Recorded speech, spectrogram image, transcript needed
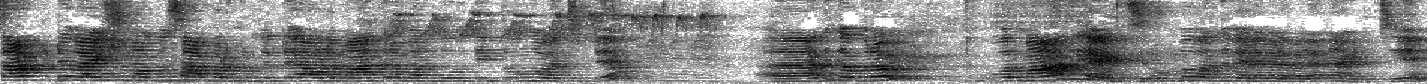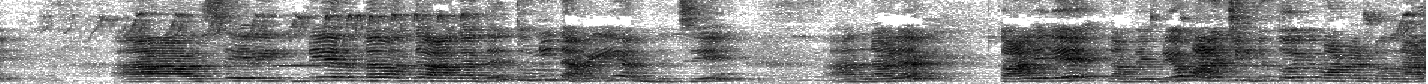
சாப்பிட்டுட்டு வைஷ்ணவாவுக்கும் சாப்பாடு கொடுத்துட்டு அவளை மாத்திரை மருந்து ஊற்றி தூங்க வச்சுட்டு அதுக்கப்புறம் ஒரு மாதிரி ஆயிடுச்சு. ரொம்ப வந்து வெள வெள வெளன்னு ஆயிடுச்சு. சரி இப்படியே இருந்தால் வந்து ஆகாது. துணி நிறைய இருந்துச்சு. அதனால காலையிலே நம்ம எப்படியோ மலைச்சிக்கிட்டு துவைக்க மாட்டோன்றதுனால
